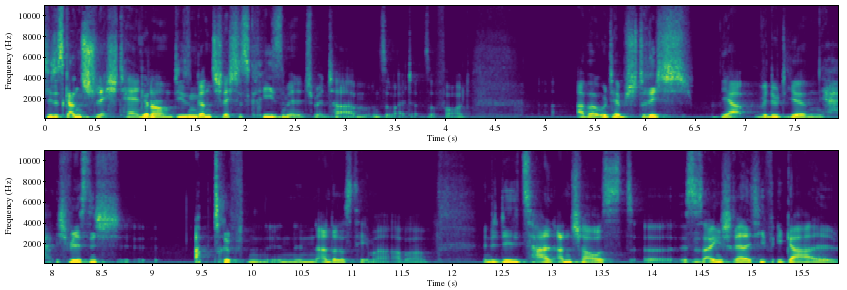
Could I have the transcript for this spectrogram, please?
die das ganz schlecht handeln, genau. die ein ganz schlechtes Krisenmanagement haben und so weiter und so fort. Aber unterm Strich, ja, wenn du dir, ja, ich will jetzt nicht abdriften in, in ein anderes Thema, aber wenn du dir die Zahlen anschaust, äh, ist es eigentlich relativ egal,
